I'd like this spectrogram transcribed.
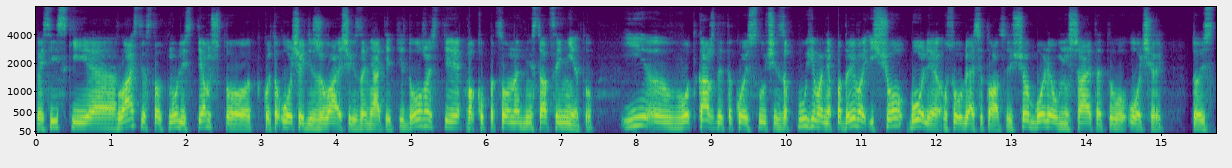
российские власти столкнулись с тем, что какой-то очереди желающих занять эти должности в оккупационной администрации нету. И э, вот каждый такой случай запугивания, подрыва еще более усугубляет ситуацию, еще более уменьшает эту очередь. То есть,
